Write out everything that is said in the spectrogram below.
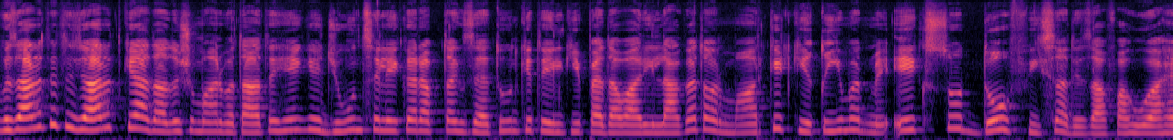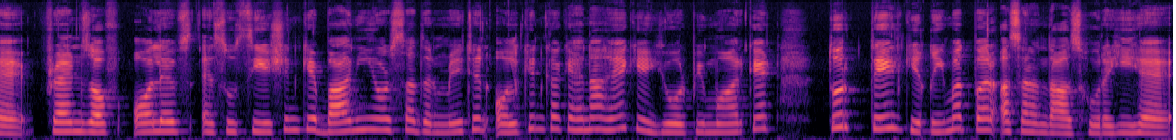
وزارت تجارت کے اعداد و شمار بتاتے ہیں کہ جون سے لے کر اب تک زیتون کے تیل کی پیداواری لاگت اور مارکیٹ کی قیمت میں ایک سو دو فیصد اضافہ ہوا ہے۔ فرینڈز آف آلیوز ایسوسی ایشن کے بانی اور صدر میٹن اولکن کا کہنا ہے کہ یورپی مارکیٹ ترک تیل کی قیمت پر اثر انداز ہو رہی ہے۔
